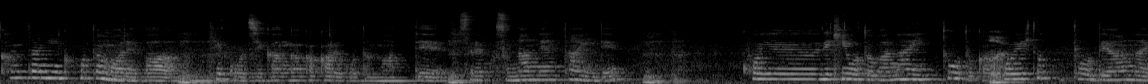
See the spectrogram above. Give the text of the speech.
簡単にいくこともあれば、うん。結構時間がかかることもあって、うん。それこそ何年単位でうん。こういう出来事がないととか、はい。こういう人と出会わない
